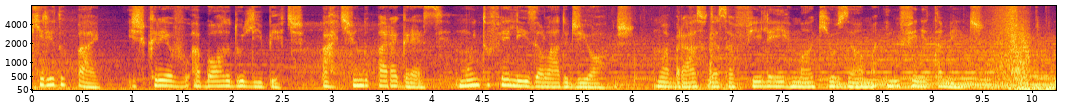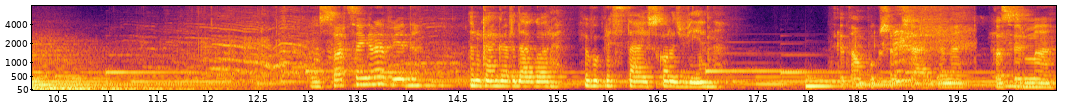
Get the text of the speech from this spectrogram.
Querido pai, escrevo a bordo do Liberty, partindo para a Grécia, muito feliz ao lado de Yorgos. Um abraço dessa filha e irmã que os ama infinitamente. Com sorte você engravida. Eu não quero engravidar agora. Eu vou prestar a escola de Viena. Você tá um pouco chateada, né? Com a sua irmã,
